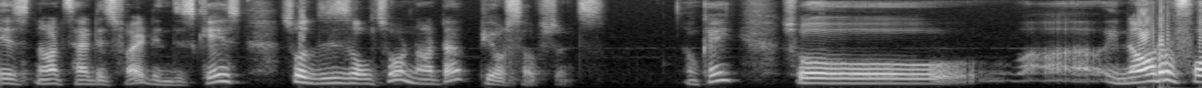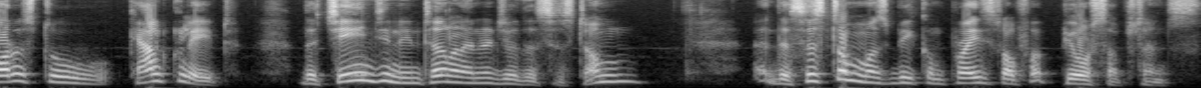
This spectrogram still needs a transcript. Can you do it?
is not satisfied in this case. So, this is also not a pure substance. Okay. So, uh, in order for us to calculate the change in internal energy of the system, the system must be comprised of a pure substance.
